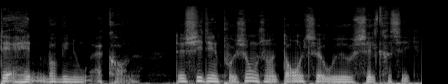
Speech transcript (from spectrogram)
derhen, hvor vi nu er kommet. Det vil sige, at det er en position, som er dårlig til at udøve selvkritik.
